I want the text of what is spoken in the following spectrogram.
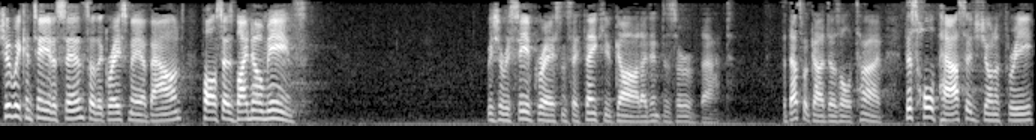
Should we continue to sin so that grace may abound? Paul says, by no means. We should receive grace and say, Thank you, God, I didn't deserve that. But that's what God does all the time. This whole passage, Jonah 3,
